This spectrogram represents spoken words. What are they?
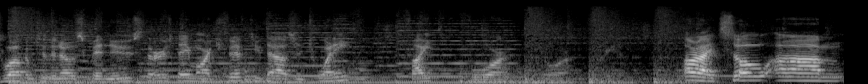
Welcome to the No Spin News, Thursday, March 5th, 2020. Fight for your freedom. All right, so um,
